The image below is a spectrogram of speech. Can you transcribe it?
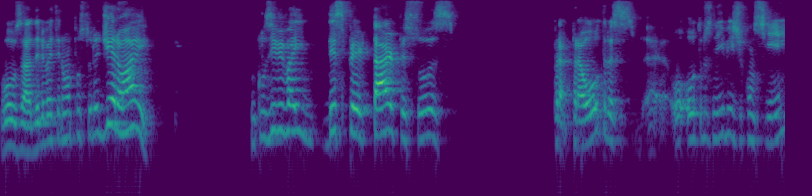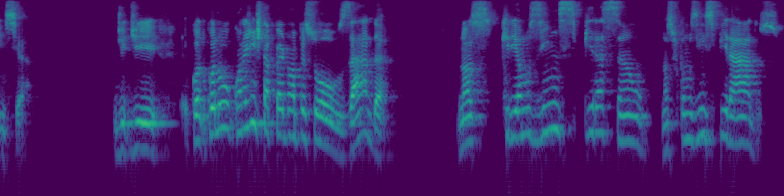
O ousado, ele vai ter uma postura de herói. Inclusive, vai despertar pessoas para outras uh, outros níveis de consciência. De, de quando, quando, quando a gente está perto de uma pessoa ousada, nós criamos inspiração, nós ficamos inspirados.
